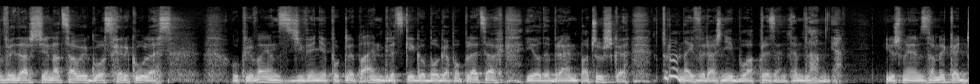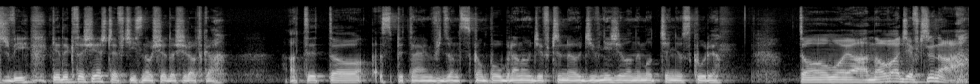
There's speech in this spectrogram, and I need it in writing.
Wydarł się na cały głos Herkules. Ukrywając zdziwienie, poklepałem greckiego boga po plecach i odebrałem paczuszkę, która najwyraźniej była prezentem dla mnie. Już miałem zamykać drzwi, kiedy ktoś jeszcze wcisnął się do środka. A ty to... spytałem widząc skąpo ubraną dziewczynę o dziwnie zielonym odcieniu skóry. To moja nowa dziewczyna,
